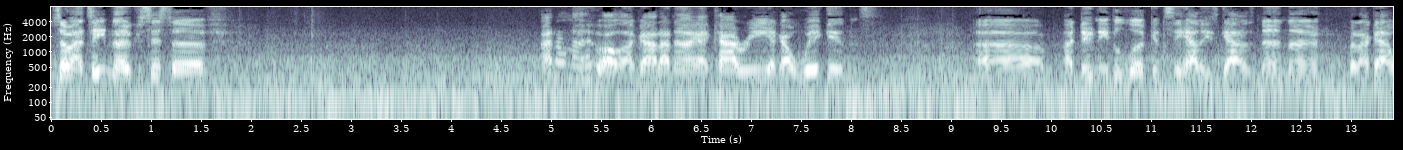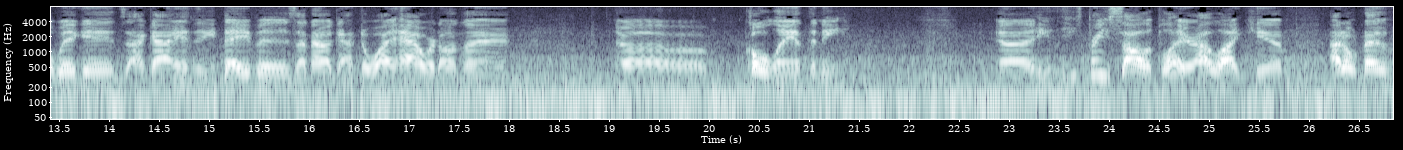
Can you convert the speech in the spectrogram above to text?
so my team though consists of I don't know who all I got. I know I got Kyrie. I got Wiggins. Uh, I do need to look and see how these guys done though. But I got Wiggins. I got Anthony Davis. I know I got Dwight Howard on there. Uh, Cole Anthony. Uh, he, he's pretty solid player. I like him. I don't know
